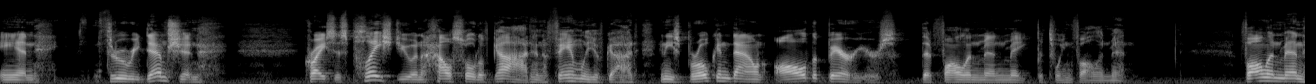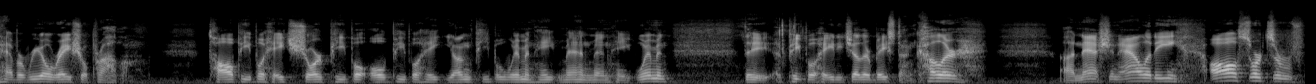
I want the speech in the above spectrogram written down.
And through redemption, Christ has placed you in a household of God, in a family of God, and He's broken down all the barriers that fallen men make between fallen men. Fallen men have a real racial problem. Tall people hate short people, old people hate young people, women hate men, men hate women. They, people hate each other based on color, uh, nationality, all sorts of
